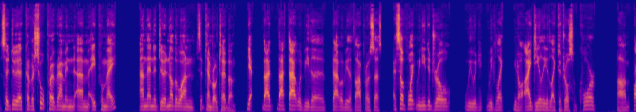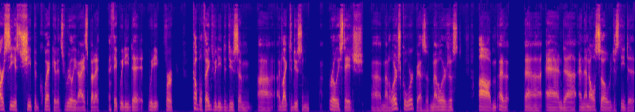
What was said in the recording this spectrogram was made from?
so do a kind of a short program in um, April, May, and then do another one September, October. Yeah, that that that would be the that would be the thought process. At some point, we need to drill we would we'd like you know ideally like to drill some core. Um, RC is cheap and quick and it's really nice, but I, I think we need to we need for couple things we need to do some. Uh, I'd like to do some early stage uh, metallurgical work as a metallurgist, um, uh, and uh, and then also we just need to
